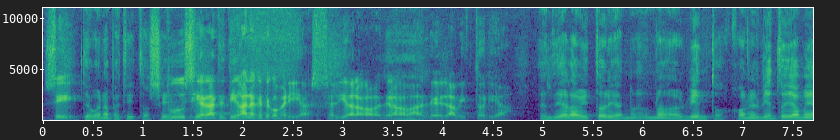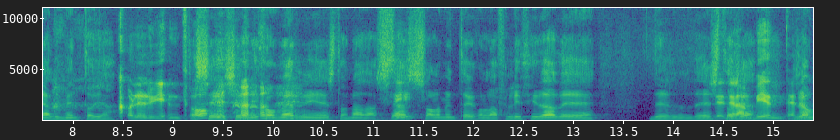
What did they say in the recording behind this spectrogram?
soy de buen apetito, sí. Tú, si a la Teti gana, ¿qué te comerías el día de la, de la- de la victoria? El día de la victoria, no, no, el viento. Con el viento ya me alimento ya. ¿Con el viento? Sí, sí, ni comer ni esto, nada. Solamente con la felicidad de, del, de esto. del ambiente, ya ¿no?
